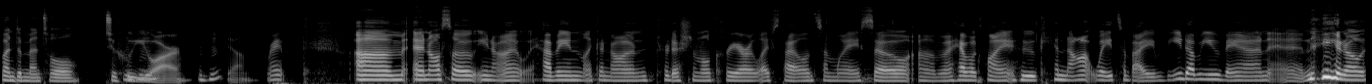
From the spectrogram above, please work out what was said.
fundamental to who you Mhm. are. Mhm. Yeah. right? Um, and also, you know, having like a non-traditional career lifestyle in some way. So, um, I have a client who cannot wait to buy a VW van and you know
